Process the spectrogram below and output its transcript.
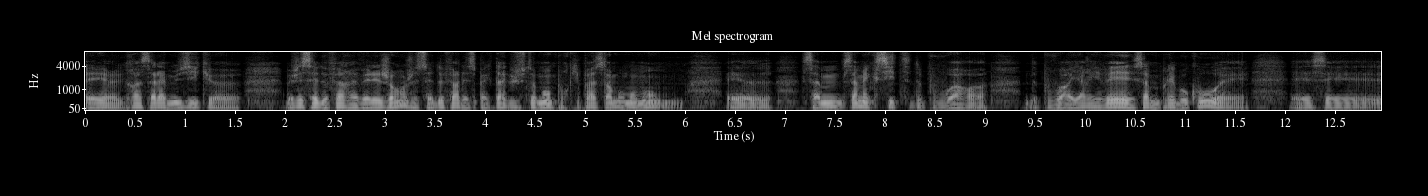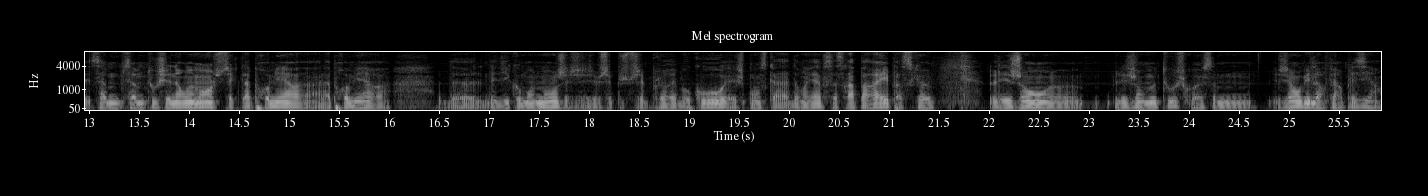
et euh, grâce à la musique euh, ben, j'essaie de faire rêver les gens j'essaie de faire des spectacles justement pour qu'ils passent un bon moment. Et euh, ça m'excite de pouvoir de pouvoir y arriver et ça me plaît beaucoup. Et, et c'est ça me ça me touche énormément. Je sais que la première la première de, des dix commandements, j'ai pleuré beaucoup et je pense qu'à Dans Ève, ça sera pareil parce que les gens, les gens me touchent, quoi. J'ai envie de leur faire plaisir.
